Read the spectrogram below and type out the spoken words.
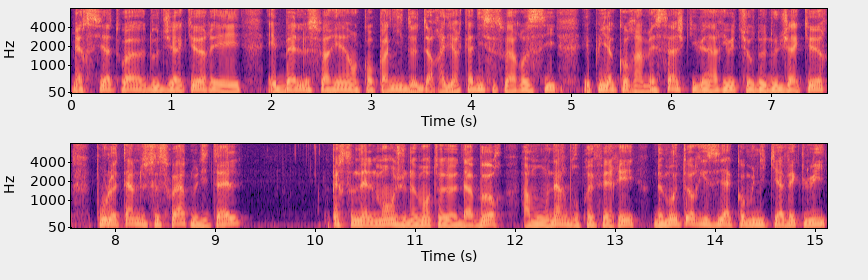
Merci à toi, Lou Jacker, et, belle soirée en compagnie de, de Radio Arcadie ce soir aussi. Et puis, encore un message qui vient d'arriver sur de. Pour le thème de ce soir, nous dit-elle, Personnellement, je demande euh, d'abord à mon arbre préféré de m'autoriser à communiquer avec lui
